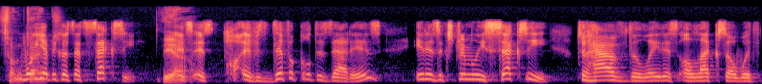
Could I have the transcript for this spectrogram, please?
Sometimes. Well, yeah, because that's sexy. Yeah. It's, it's, if as difficult as that is, it is extremely sexy to have the latest Alexa with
